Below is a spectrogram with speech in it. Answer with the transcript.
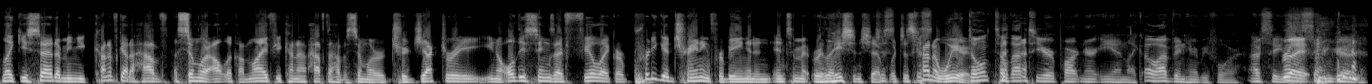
like you said, I mean, you kind of got to have a similar outlook on life. You kind of have to have a similar trajectory. You know, all these things I feel like are pretty good training for being in an intimate relationship, Just- which is kind of weird. Don't tell that to your partner, Ian. Like, oh, I've been here before. I've seen Right. this. I'm good.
